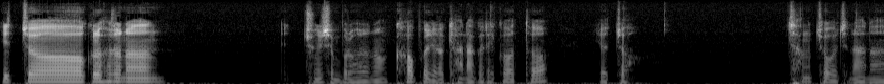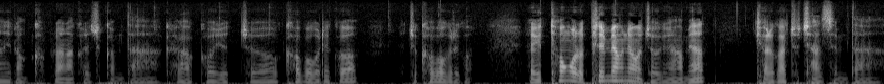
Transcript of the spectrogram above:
이쪽을 흐르는 중심부로 흐르는 커브를 이렇게 하나 그리고 또 이쪽 창 쪽을 지나는 이런 커브를 하나 그려줄 겁니다. 그래갖고 이쪽 커브 그리고 이쪽 커브 그리고 여기 통으로 필명령을 적용하면 결과 좋지 않습니다.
